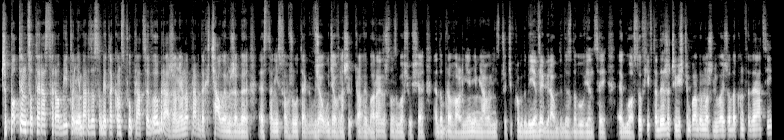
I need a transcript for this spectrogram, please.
Czy po tym, co teraz robi, to nie bardzo sobie taką współpracę wyobrażam. Ja naprawdę chciałem, żeby Stanisław Żółtek wziął udział w naszych prawyborach, zresztą zgłosił się dobrowolnie, nie miałem nic przeciwko, gdyby je wygrał, gdyby zdobył więcej głosów i wtedy rzeczywiście byłaby możliwość, że do Konfederacji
